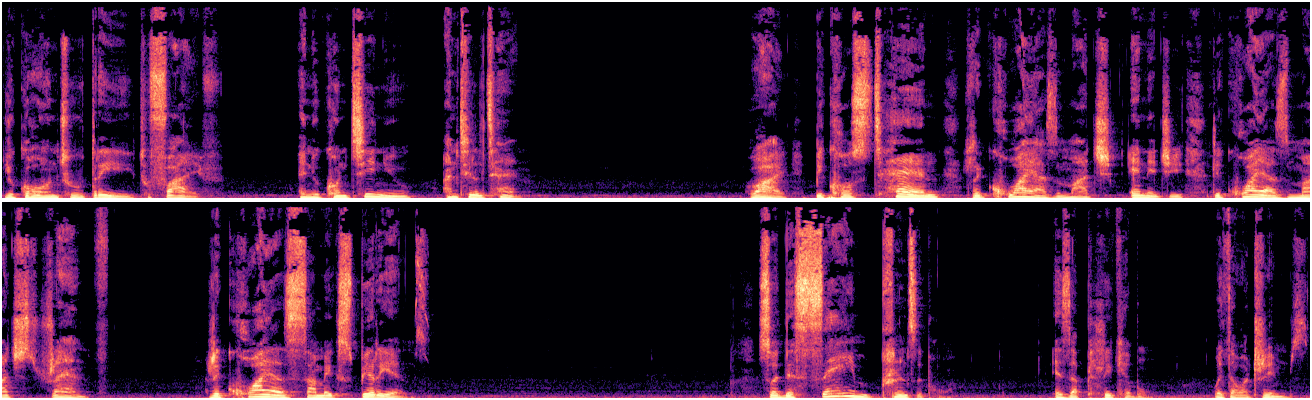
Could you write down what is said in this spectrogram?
you go on to three, to five, and you continue until 10. Why? Because 10 requires much energy, requires much strength, requires some experience. So the same principle is applicable with our dreams.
